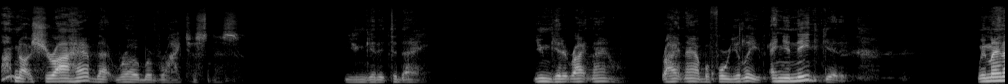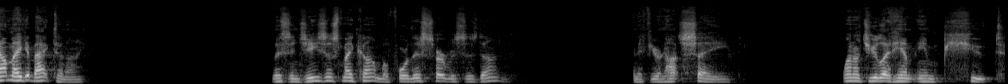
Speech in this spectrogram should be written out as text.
I'm not sure I have that robe of righteousness. You can get it today. You can get it right now, right now before you leave. And you need to get it. We may not make it back tonight. Listen, Jesus may come before this service is done. And if you're not saved, why don't you let Him impute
